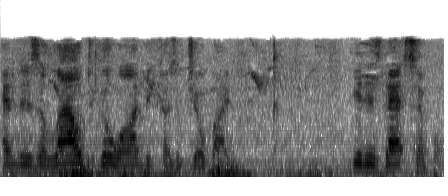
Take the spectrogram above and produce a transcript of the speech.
And it is allowed to go on because of Joe Biden. It is that simple.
